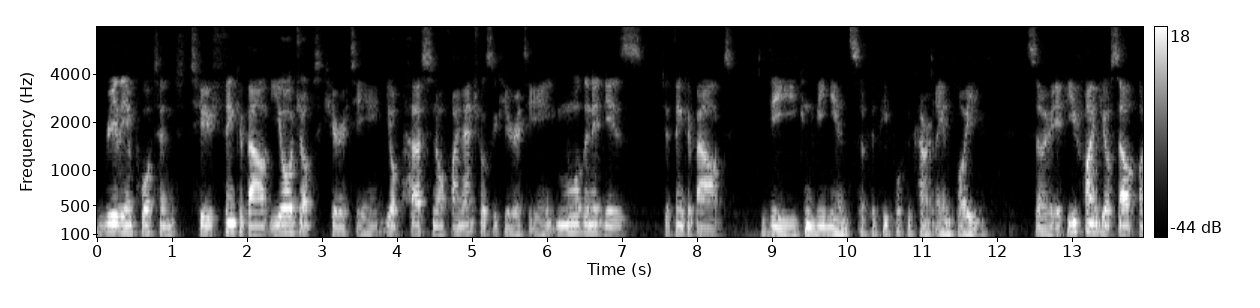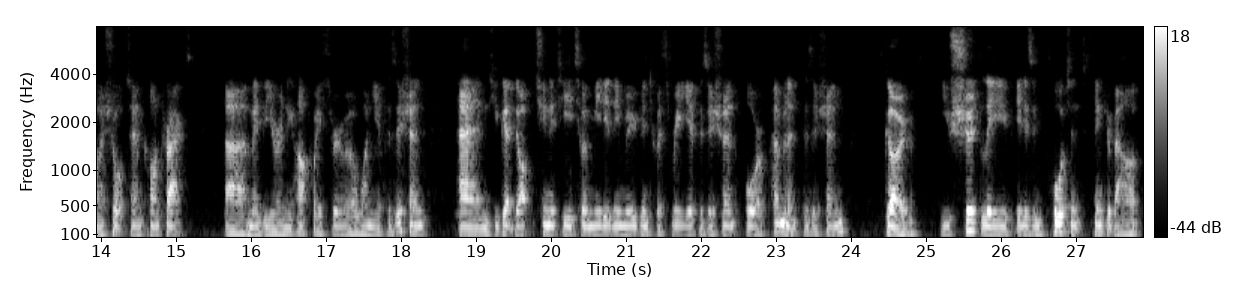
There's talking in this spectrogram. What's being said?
really important to think about your job security, your personal financial security, more than it is to think about the convenience of the people who currently employ you. So if you find yourself on a short-term contract uh, maybe you're only halfway through a one year position and you get the opportunity to immediately move into a three year position or a permanent position, go. You should leave. It is important to think about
